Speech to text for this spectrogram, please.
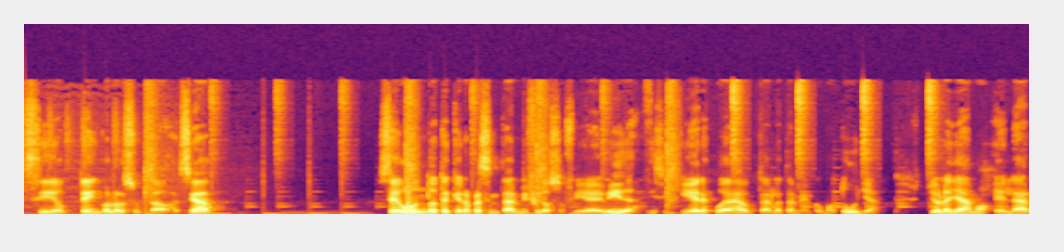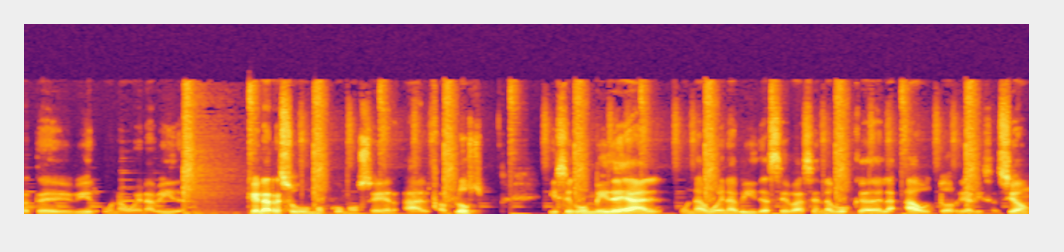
si obtengo los resultados deseados. Segundo, te quiero presentar mi filosofía de vida y si quieres puedes adoptarla también como tuya. Yo la llamo el arte de vivir una buena vida, que la resumo como ser alfa plus. Y según mi ideal, una buena vida se basa en la búsqueda de la autorrealización,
